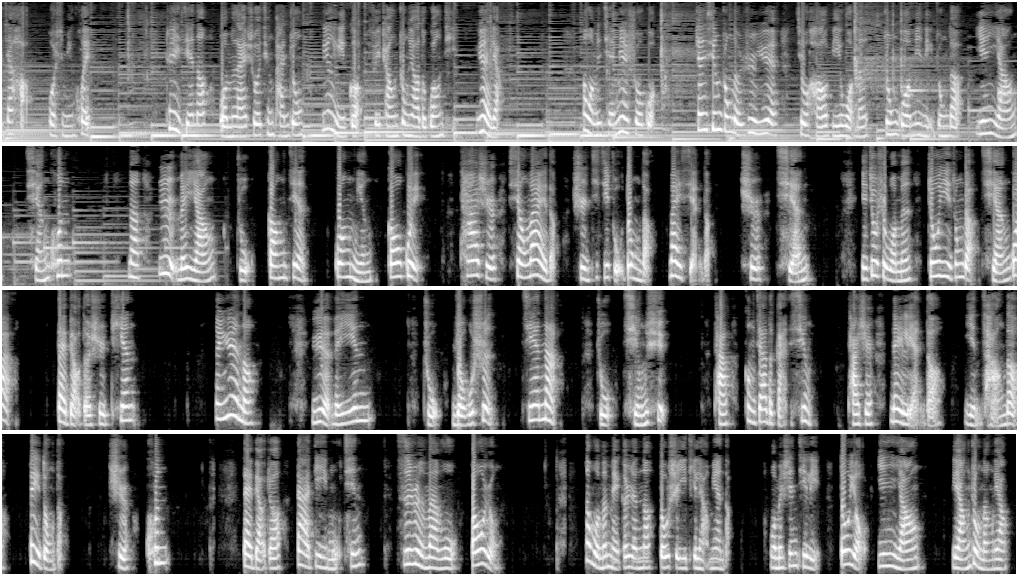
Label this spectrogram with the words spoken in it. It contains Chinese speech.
大家好，我是明慧。这一节呢，我们来说星盘中另一个非常重要的光体——月亮。那我们前面说过，占星中的日月就好比我们中国命理中的阴阳乾坤。那日为阳，主刚健、光明、高贵，它是向外的，是积极主动的、外显的，是乾。也就是我们周易中的乾卦，代表的是天。那月呢？月为阴，主柔顺、接纳，主情绪，它更加的感性，它是内敛的、隐藏的、被动的，是坤，代表着大地母亲，滋润万物，包容。那我们每个人呢，都是一体两面的，我们身体里。都有阴阳两种能量，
